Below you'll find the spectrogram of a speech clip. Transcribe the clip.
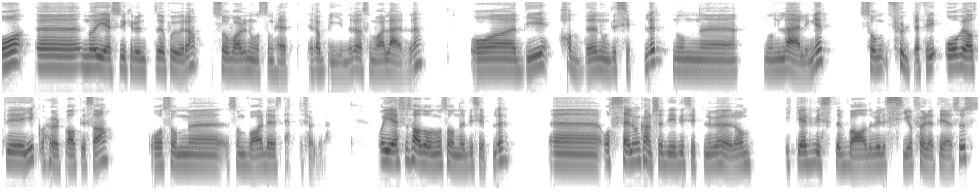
Og eh, når Jesus gikk rundt på jorda, så var det noe som het rabbinere, som var lærere. Og de hadde noen disipler, noen, eh, noen lærlinger, som fulgte etter dem overalt de gikk, og hørte på alt de sa, og som, eh, som var deres etterfølgere. Og Jesus hadde også noen sånne disipler. Eh, og selv om kanskje de disiplene vi hører om, ikke helt visste hva det ville si å følge etter Jesus,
